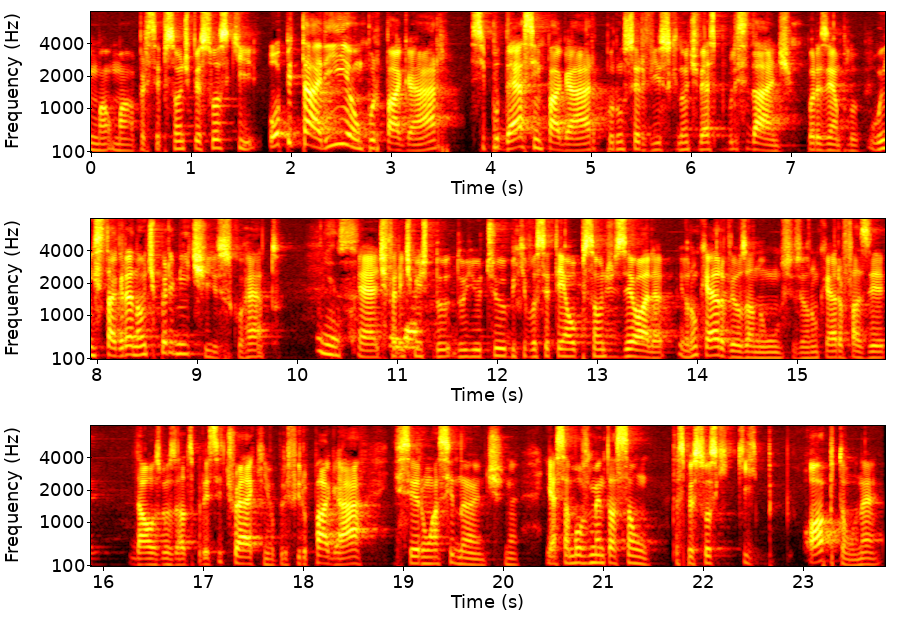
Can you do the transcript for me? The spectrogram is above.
uma, uma percepção de pessoas que optariam por pagar se pudessem pagar por um serviço que não tivesse publicidade. Por exemplo, o Instagram não te permite isso, correto? Isso. É, diferentemente do, do YouTube, que você tem a opção de dizer, olha, eu não quero ver os anúncios, eu não quero fazer dar os meus dados para esse tracking, eu prefiro pagar e ser um assinante. Né? E essa movimentação das pessoas que, que optam, né,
